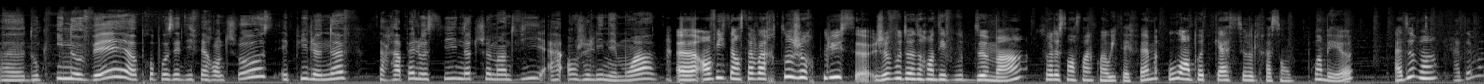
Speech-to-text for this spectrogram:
Euh, donc innover, proposer différentes choses. Et puis le neuf, ça rappelle aussi notre chemin de vie à Angeline et moi. Euh, Envie d'en savoir toujours plus Je vous donne rendez-vous demain sur le 105.8 FM ou en podcast sur ultrason.be. À demain À demain.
